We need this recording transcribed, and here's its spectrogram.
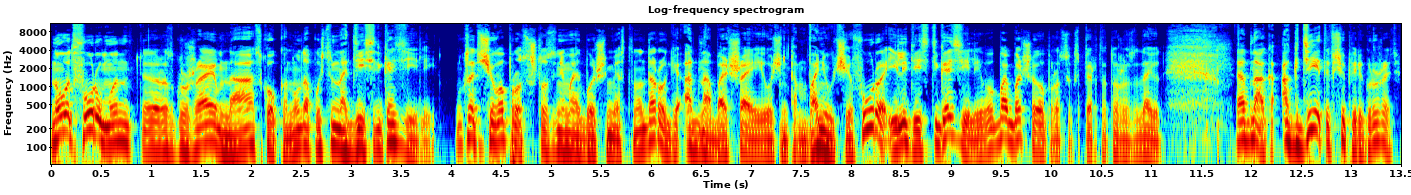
Но вот фуру мы разгружаем на сколько? Ну, допустим, на 10 «Газелей». Ну, кстати, еще вопрос, что занимает больше места на дороге? Одна большая и очень там вонючая фура или 10 «Газелей»? Большой вопрос эксперты тоже задают. Однако, а где это все перегружать?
